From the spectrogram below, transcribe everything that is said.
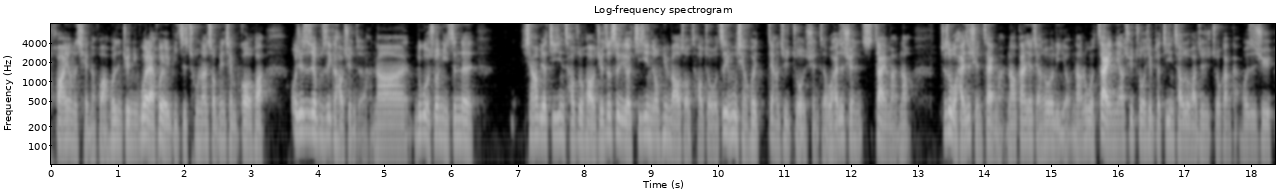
划用的钱的话，或者你觉得你未来会有一笔支出，那手边钱不够的话。我觉得这就不是一个好选择了。那如果说你真的想要比较激进操作的话，我觉得这是一个激进中偏保守操作。我自己目前会这样去做选择，我还是选债嘛。那就是我还是选债嘛。然后刚才就讲说理由。那如果债你要去做一些比较激进操作的话，就去做杠杆或者去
